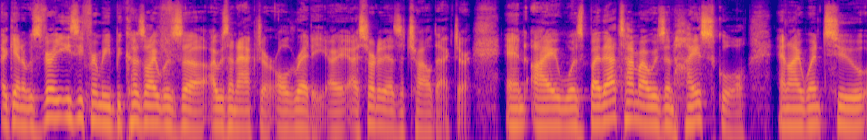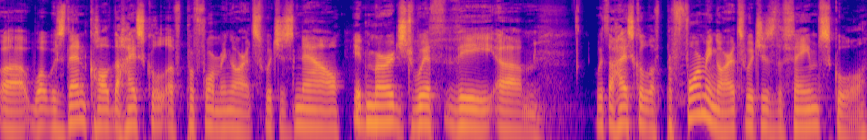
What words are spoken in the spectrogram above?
again, it was very easy for me because I was uh, I was an actor already. I, I started as a child actor, and I was by that time I was in high school, and I went to uh, what was then called the High School of Performing Arts, which is now it merged with the um, with the High School of Performing Arts, which is the Fame School.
